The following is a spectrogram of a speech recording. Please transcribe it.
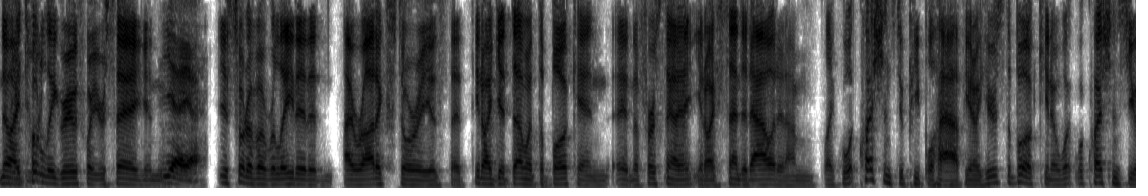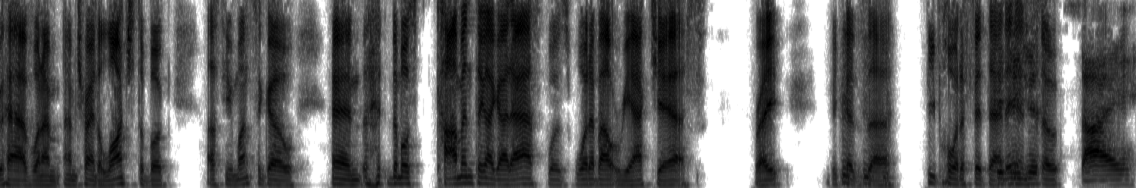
No, I totally agree with what you're saying. And Yeah, yeah. it's sort of a related and ironic story is that, you know, I get done with the book and, and the first thing I, you know, I send it out and I'm like, what questions do people have? You know, here's the book. You know, what, what questions do you have when I'm, I'm trying to launch the book a few months ago? And the most common thing I got asked was, what about React JS? Right? Because, uh, people would have fit that Did you in. just so sigh?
